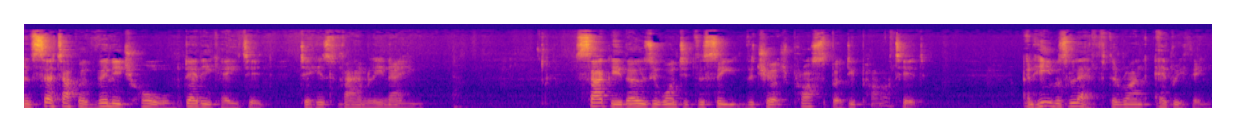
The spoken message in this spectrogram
and set up a village hall dedicated to his family name. Sadly, those who wanted to see the church prosper departed, and he was left to run everything.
